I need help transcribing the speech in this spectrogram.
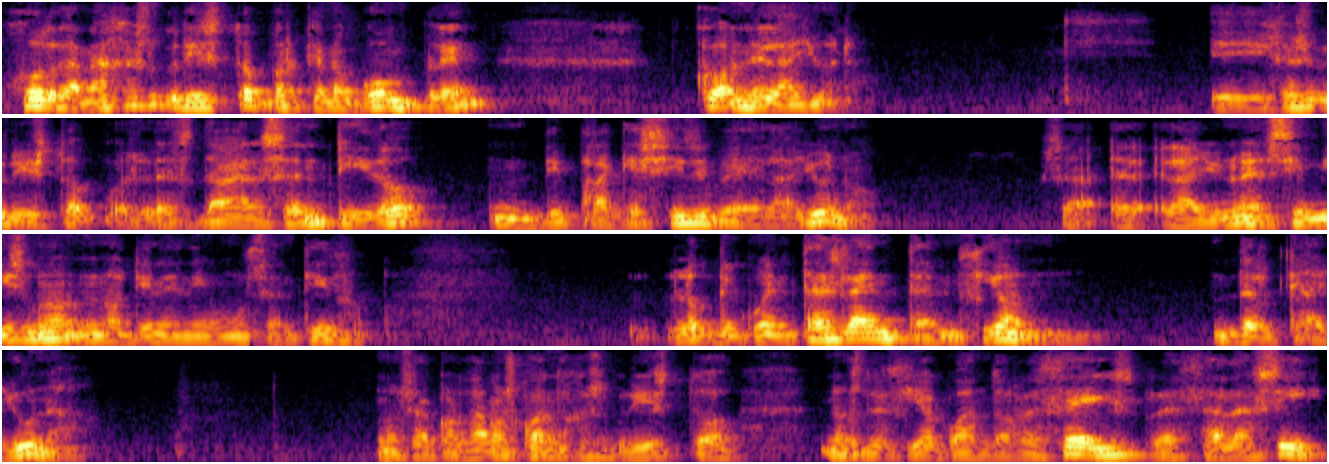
juzgan a Jesucristo porque no cumplen con el ayuno. Y Jesucristo pues les da el sentido de para qué sirve el ayuno. O sea, el, ayuno en sí mismo no tiene ningún sentido. Lo que cuenta es la intención del que ayuna. Nos acordamos cuando Jesucristo nos decía cuando recéis, rezad así,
